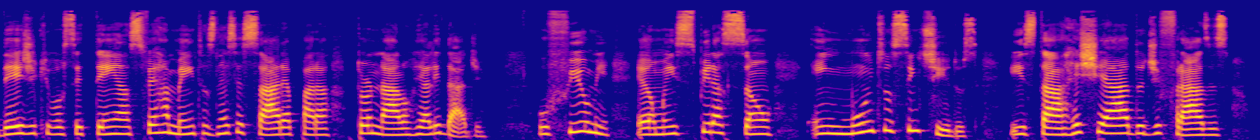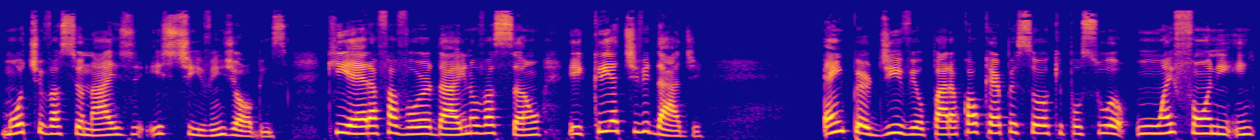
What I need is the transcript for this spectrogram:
desde que você tenha as ferramentas necessárias para torná-lo realidade. O filme é uma inspiração em muitos sentidos e está recheado de frases motivacionais de Steven Jobs, que era a favor da inovação e criatividade é imperdível para qualquer pessoa que possua um iPhone em,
